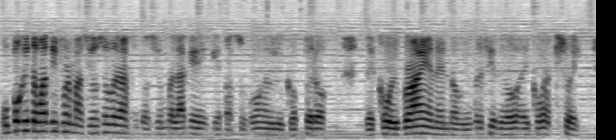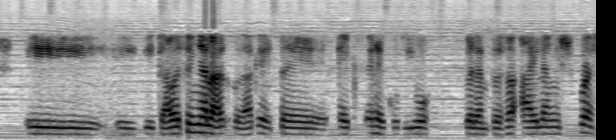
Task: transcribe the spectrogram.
un poquito más de información sobre la situación ¿verdad? Que, pasó con el helicóptero de Kobe Bryant en noviembre 7 de Eco X-Ray. Y, y, y cabe señalar ¿verdad? que este ex ejecutivo de la empresa Island Express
